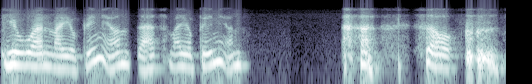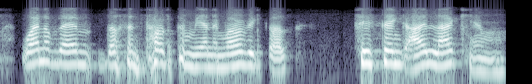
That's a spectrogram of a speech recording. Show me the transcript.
You want my opinion? That's my opinion. so one of them doesn't talk to me anymore because she thinks I like him.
